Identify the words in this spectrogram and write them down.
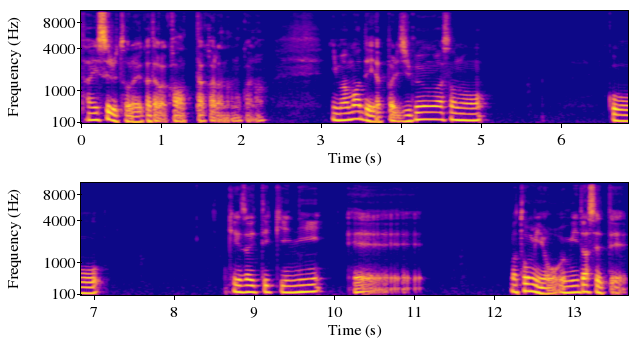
対する捉え方が変わったからなのかな。今までやっぱり自分はそのこう経済的に、えーまあ、富を生み出せて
